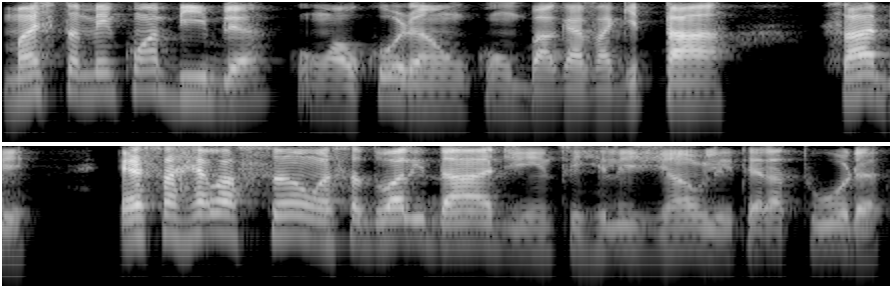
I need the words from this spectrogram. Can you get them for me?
mas também com a Bíblia, com o Alcorão, com o Bhagavad Gita, sabe? Essa relação, essa dualidade entre religião e literatura,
